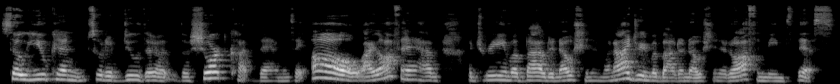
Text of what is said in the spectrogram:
So you can sort of do the, the shortcut then and say, oh, I often have a dream about an ocean. And when I dream about an ocean, it often means this.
